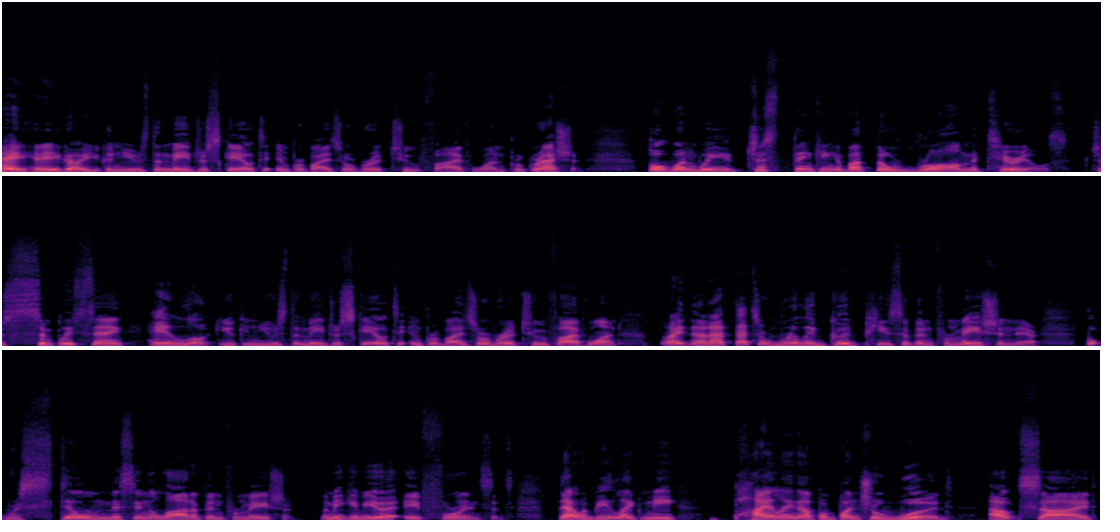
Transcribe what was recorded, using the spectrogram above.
hey, here you go. You can use the major scale to improvise over a 2-5-1 progression. But when we're just thinking about the raw materials, just simply saying, hey, look, you can use the major scale to improvise over a 251. All right, now that, that's a really good piece of information there, but we're still missing a lot of information. Let me give you a, a for instance. That would be like me piling up a bunch of wood outside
